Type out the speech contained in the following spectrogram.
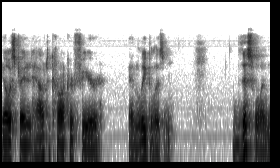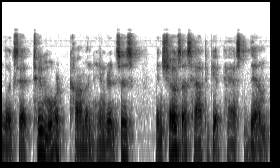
illustrated how to conquer fear and legalism. This one looks at two more common hindrances and shows us how to get past them.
